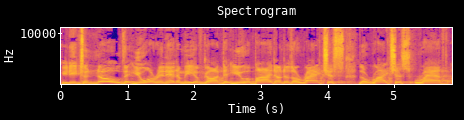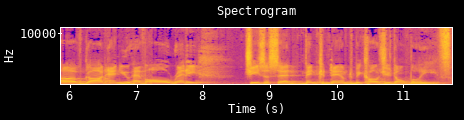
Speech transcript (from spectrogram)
You need to know that you are an enemy of God, that you abide under the righteous, the righteous wrath of God, and you have already Jesus said, been condemned because you don't believe.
